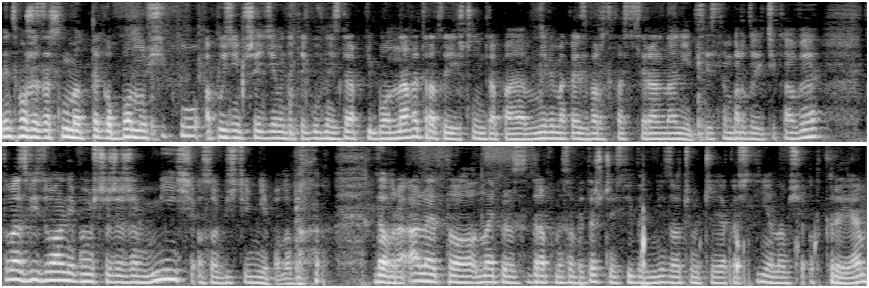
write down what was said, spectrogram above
więc może zacznijmy od tego bonusiku, a później przejdziemy do tej głównej zdrabki, bo nawet raczej jeszcze nie drapałem. Nie wiem, jaka jest warstwa ścieralna, nic. Jestem bardzo jej ciekawy. Natomiast wizualnie powiem szczerze, że mi się osobiście nie podoba. Dobra, ale to najpierw zdrapmy sobie też szczęśliwe linie, zobaczymy, czy jakaś linia nam się odkryje.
